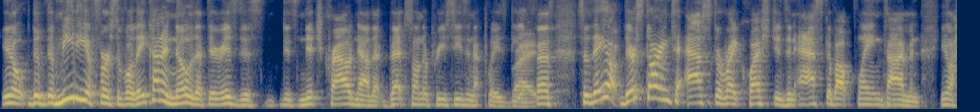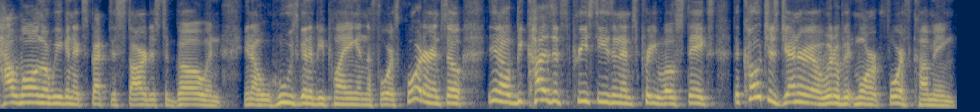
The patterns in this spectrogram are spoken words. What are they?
you know the, the media first of all they kind of know that there is this this niche crowd now that bets on the preseason that plays DFS right. so they are they're starting to ask the right questions and ask about playing time and you know how long are we going to expect the starters to go and you know who's going to be playing in the fourth quarter and so you know because it's preseason and it's pretty low stakes the coaches generally are a little bit more forthcoming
